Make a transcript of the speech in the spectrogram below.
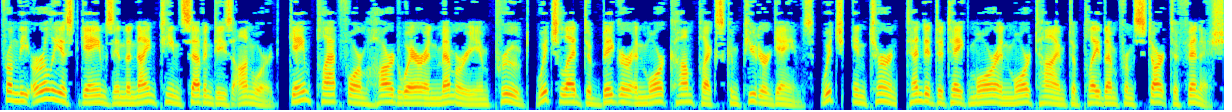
From the earliest games in the 1970s onward, game platform hardware and memory improved, which led to bigger and more complex computer games, which, in turn, tended to take more and more time to play them from start to finish.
